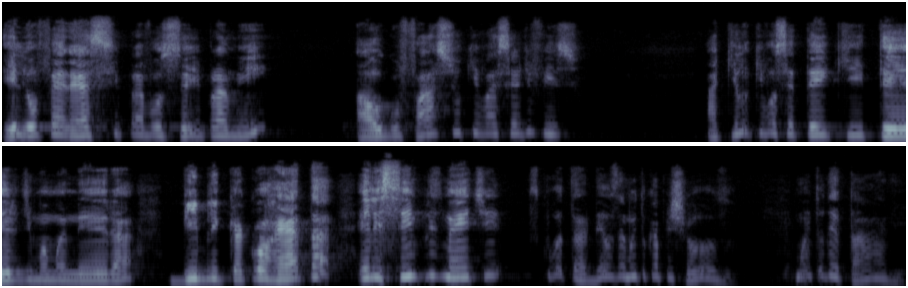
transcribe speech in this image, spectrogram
Ele oferece para você e para mim algo fácil que vai ser difícil. Aquilo que você tem que ter de uma maneira bíblica correta, ele simplesmente escuta, Deus é muito caprichoso, muito detalhe.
